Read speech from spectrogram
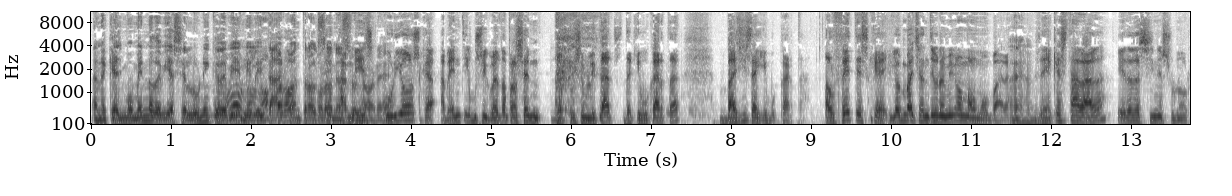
En aquell moment no devia ser l'únic que devia militar però, contra el però cine també sonor, és eh? curiós que, havent-hi un 50% de possibilitats d'equivocar-te, vagis a equivocar-te. El fet és que jo em vaig sentir una mica amb el meu pare. Eh. És a dir, aquesta dada era de cine sonor.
